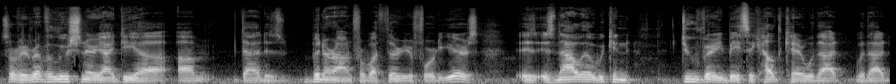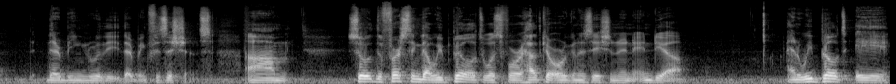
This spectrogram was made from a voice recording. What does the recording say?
sort of a revolutionary idea um, that has been around for about 30 or 40 years, is, is now that we can do very basic healthcare without, without there being really there being physicians. Um, so the first thing that we built was for a healthcare organization in India, and we built a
